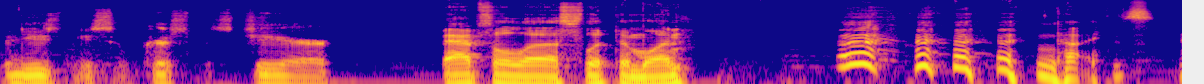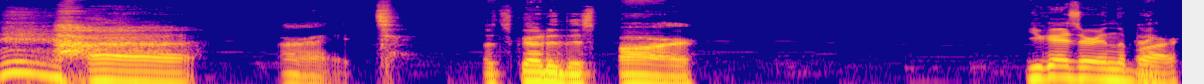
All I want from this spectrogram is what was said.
Could use me some Christmas cheer. Babs will uh, slip him one. nice. Uh, All right, let's go to this bar. you guys are in the bar.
